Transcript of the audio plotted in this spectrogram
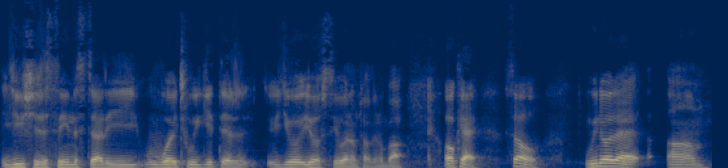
You should have seen the study. Wait till we get there. You'll you'll see what I'm talking about. Okay, so we know that um,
